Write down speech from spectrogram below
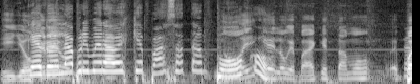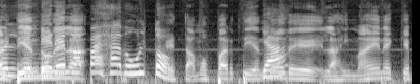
Y yo que no es la primera vez que pasa no, tampoco. y que lo que pasa es que estamos Pero el- partiendo el, nene de la papá es adulto. Estamos partiendo ¿Ya? de las imágenes que,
